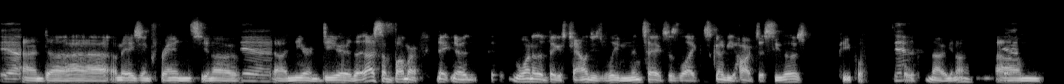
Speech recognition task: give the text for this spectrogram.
Yeah. and uh, amazing friends, you know, Yeah. uh, near and dear. That's a bummer. You know, one of the biggest challenges with leaving Nintex is like it's going to be hard to see those people Yeah. now. You know, Yeah. um,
